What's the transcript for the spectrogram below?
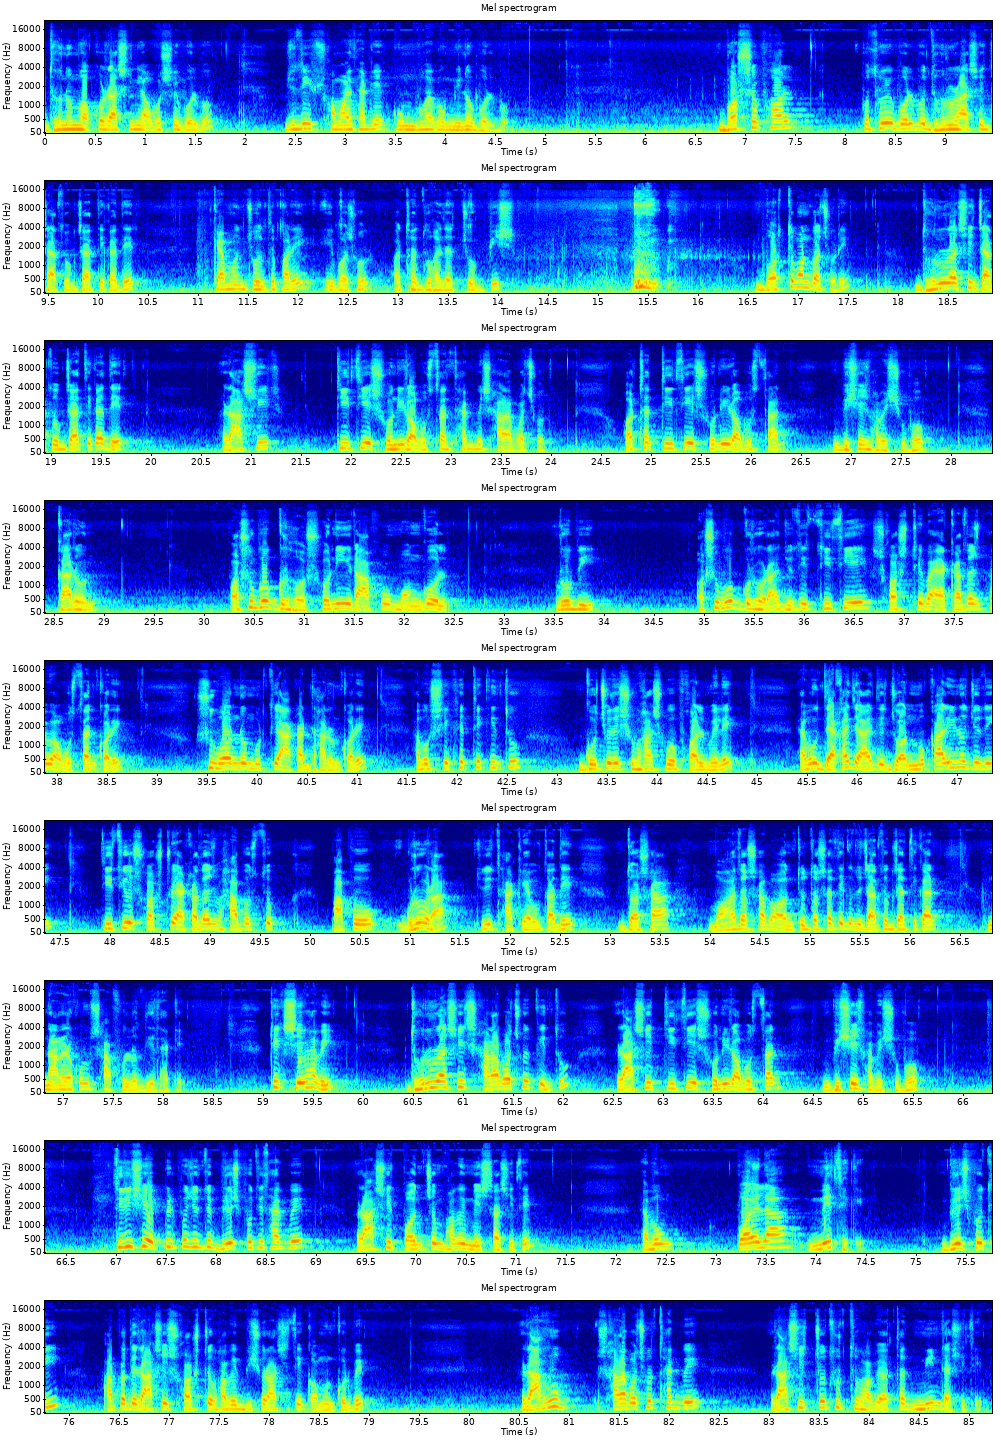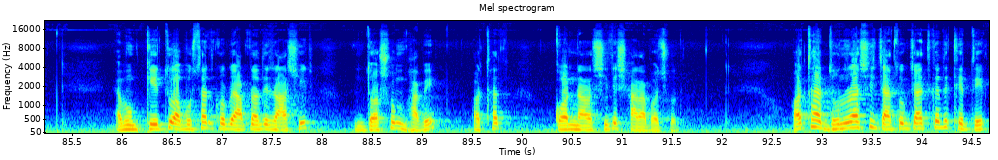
ধনু মকর রাশি নিয়ে অবশ্যই বলব। যদি সময় থাকে, কুম্ভ এবং মিনও বলব। বর্ষফল, প্রথমে বলব ধনু রাশির জাতক জাতিকাদের কেমন চলতে পারে এই বছর, অর্থাৎ দু হাজার চব্বিশ। বর্তমান বছরে ধনুরাশির জাতক জাতিকাদের রাশির তৃতীয় শনির অবস্থান থাকবে সারা বছর। অর্থাৎ তৃতীয় শনির অবস্থান বিশেষভাবে শুভ। কারণ অশুভ গ্রহ শনি, রাহু, মঙ্গল, রবি অশুভ গ্রহরা যদি তৃতীয়, ষষ্ঠে বা একাদশভাবে অবস্থান করে, সুবর্ণমূর্তি আকার ধারণ করে এবং সেক্ষেত্রে কিন্তু গোচরে শুভাশুভ ফল মেলে এবং দেখা যায় যে জন্মকালীনও যদি তৃতীয়, ষষ্ঠ, একাদশ ভাবস্থ পাপ গ্রহরা যদি থাকে এবং তাদের দশা, মহাদশা বা অন্তর্দশাতে কিন্তু জাতক জাতিকার নানা রকম সাফল্য দিয়ে থাকে। ঠিক সেভাবেই ধনুরাশির সারা বছর কিন্তু রাশির তৃতীয় শনির অবস্থান বিশেষভাবে শুভ। তিরিশে এপ্রিল পর্যন্ত বৃহস্পতি থাকবে, রাশির পঞ্চমভাবে মেষ রাশিতে এবং পয়লা মে থেকে বৃহস্পতি আপনাদের রাশির ষষ্ঠভাবে বিশ্ব রাশিতে গমন করবে। রাহু সারা বছর থাকবে, রাশির চতুর্থভাবে অর্থাৎ মীন রাশিতে এবং কেতু অবস্থান করবে আপনাদের রাশির দশমভাবে অর্থাৎ কন্যা রাশিতে সারা বছর। অর্থাৎ ধনুরাশির জাতক জাতিকাদের ক্ষেত্রে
